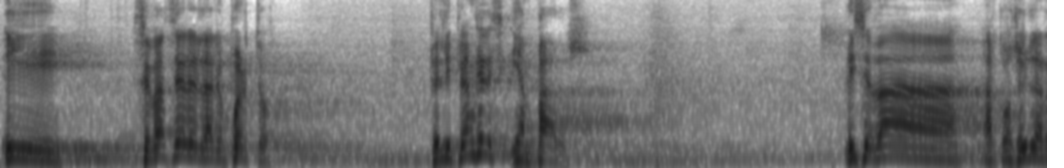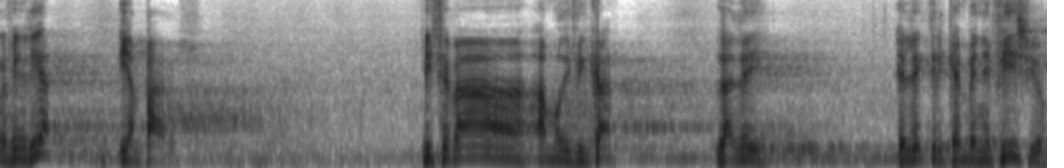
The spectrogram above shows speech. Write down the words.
Y se va a hacer el aeropuerto Felipe Ángeles y Amparos. Y se va a construir la refinería y Amparos. Y se va a modificar la ley eléctrica en beneficio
